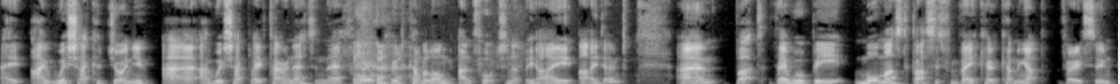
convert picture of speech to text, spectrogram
I, I wish I could join you. Uh, I wish I played clarinet and therefore could come along. Unfortunately, I, I don't. Um, but there will be more masterclasses from Vaco coming up very soon.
